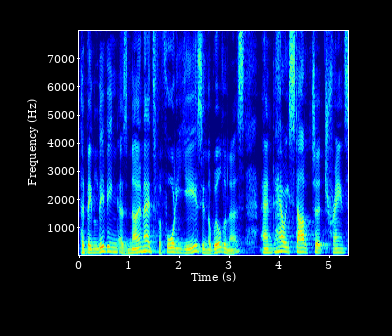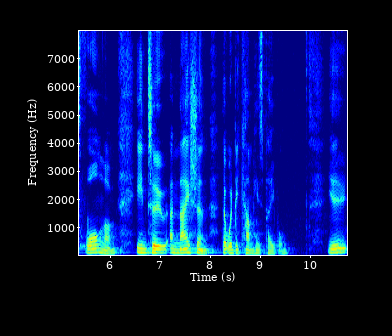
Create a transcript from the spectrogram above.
had been living as nomads for 40 years in the wilderness and how he started to transform them into a nation that would become his people. You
